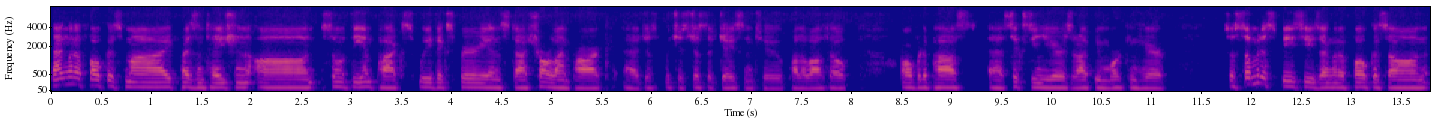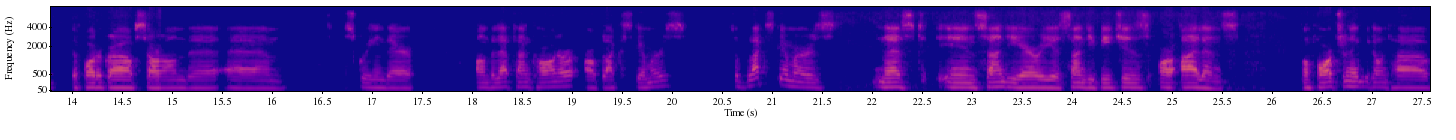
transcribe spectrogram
I'm going to focus my presentation on some of the impacts we've experienced at Shoreline Park, uh, just which is just adjacent to Palo Alto, over the past uh, 16 years that I've been working here. So some of the species I'm going to focus on, the photographs are on the um, screen there. On the left-hand corner are black skimmers. So black skimmers nest in sandy areas, sandy beaches or islands. Unfortunately, we don't have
